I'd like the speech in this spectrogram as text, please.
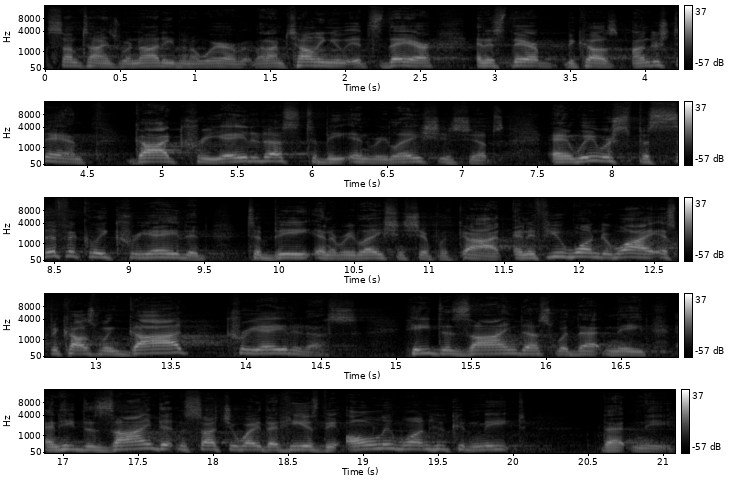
Sometimes we're not even aware of it, but I'm telling you, it's there, and it's there because understand, God created us to be in relationships, and we were specifically created to be in a relationship with God. And if you wonder why, it's because when God created us, He designed us with that need, and He designed it in such a way that He is the only one who can meet that need.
